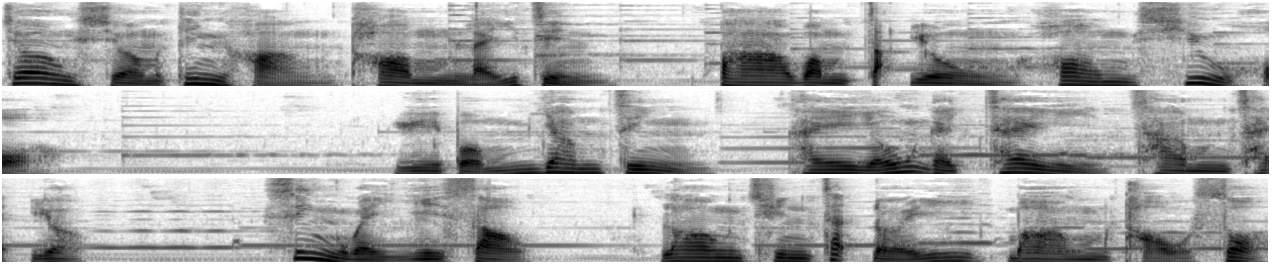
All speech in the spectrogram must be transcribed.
江上经行探李靖，白云杂用看萧何。余本阴精，其有逆妻参七月。先为二寿，郎传侄女望头梳。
